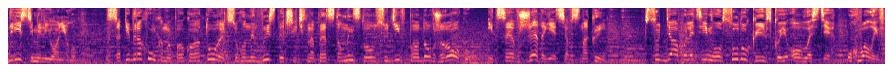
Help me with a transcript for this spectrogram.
200 мільйонів. За підрахунками прокуратури, цього не вистачить на представництво у суді впродовж року, і це вже дається в знаки. Суддя апеляційного суду Київської області ухвалив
